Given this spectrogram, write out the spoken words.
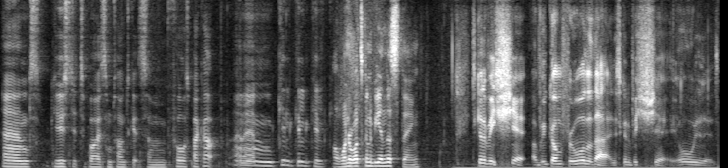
and used it to buy some time to get some force back up. And then kill, kill, kill. I wonder what's gonna be in this thing. It's gonna be shit. We've gone through all of that and it's gonna be shit. It always is.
